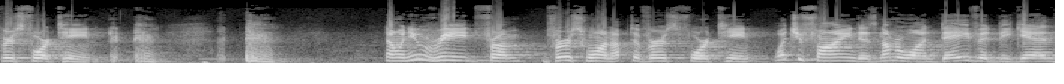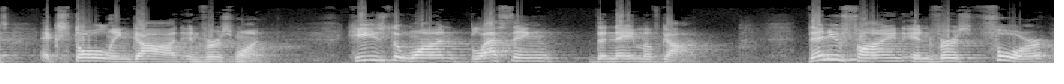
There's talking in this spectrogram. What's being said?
Verse 14. Now, when you read from verse 1 up to verse 14, what you find is number one, David begins extolling God in verse 1. He's the one blessing the name of God. Then you find in verse 4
